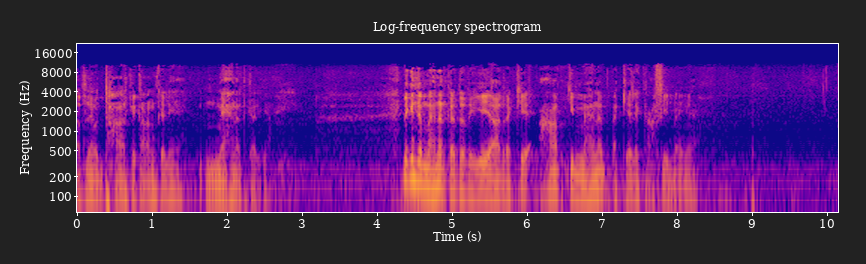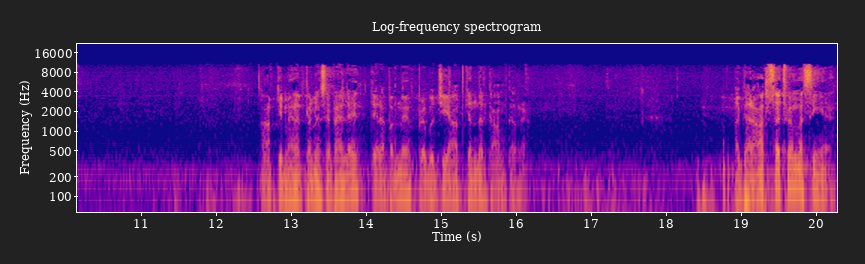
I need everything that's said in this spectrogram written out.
अपने उद्धार के काम के लिए मेहनत करिए। लेकिन जब मेहनत करते तो ये याद रखिए, आपकी मेहनत अकेले काफ़ी नहीं है। आपकी मेहनत करने से पहले तेरा पद में प्रभु जी आपके अंदर काम कर रहे हैं। अगर आप सच में मसीह हैं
